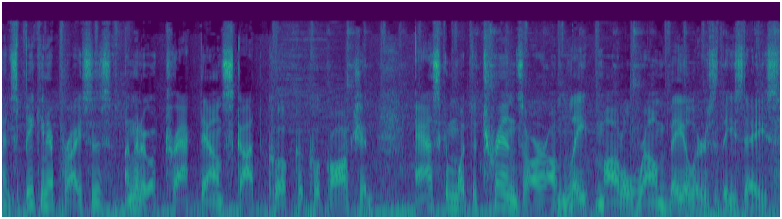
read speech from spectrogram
And speaking of prices, I'm going to go track down Scott Cook at Cook Auction, ask him what the trends are on late model round balers these days.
